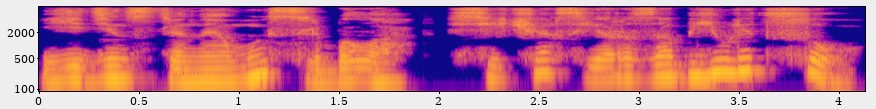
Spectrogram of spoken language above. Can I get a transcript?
Единственная мысль была «сейчас я разобью лицо».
